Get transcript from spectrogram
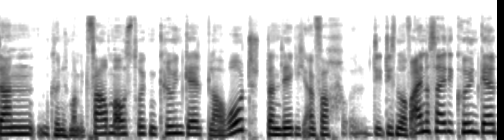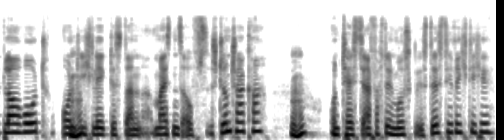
Dann können wir es mal mit Farben ausdrücken, grün, gelb, blau, rot. Dann lege ich einfach, die, die ist nur auf einer Seite, grün, gelb, blau, rot. Und mhm. ich lege das dann meistens aufs Stirnchakra mhm. und teste einfach den Muskel. Ist das die richtige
